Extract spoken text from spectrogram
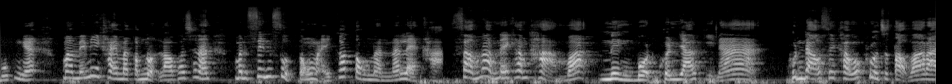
บุ๊กเนี้ยมันไม่มีใครมากำหนดเราเพราะฉะนั้นมันสิ้นสุดตรงไหนก็ตรงนั้นนั่นแหละค่ะสำหรับในคำถามว่าหนึ่งบทควรยาวกี่หน้า คุณเดาสิคะว่าครูจะตอบว่าอะไร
